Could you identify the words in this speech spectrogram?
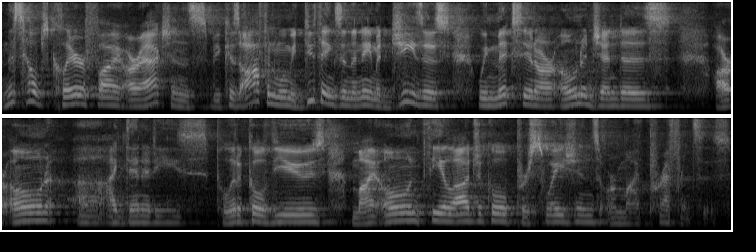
And this helps clarify our actions because often when we do things in the name of Jesus, we mix in our own agendas, our own uh, identities, political views, my own theological persuasions, or my preferences.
